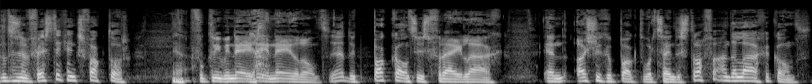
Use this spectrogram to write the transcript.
dat is een vestigingsfactor ja. voor criminelen ja. in Nederland. De pakkans is vrij laag. En als je gepakt wordt, zijn de straffen aan de lage kant.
